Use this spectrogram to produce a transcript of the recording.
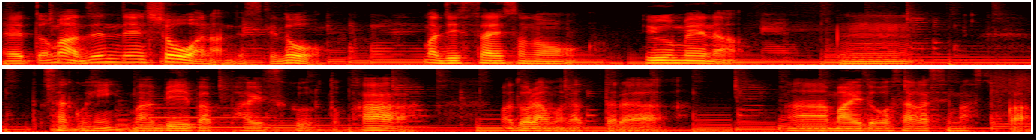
え、ー、とまあ全然昭和なんですけどまあ実際その有名なうん作品、まあ、ビーバップハイスクールとか、まあ、ドラマだったら「あ毎度を探します」とか。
